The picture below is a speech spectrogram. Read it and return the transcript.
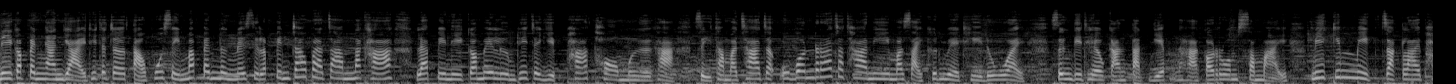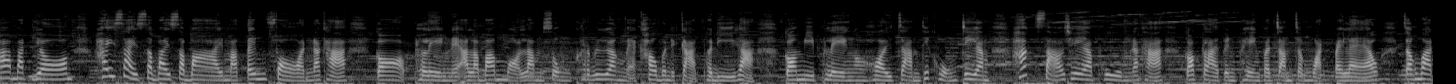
นี่ก็เป็นงานใหญ่ที่จะเจอเต๋าผู้ศิลป์มาเป็นหนึ่งในศิลปินเจ้าประจำนะคะ และปีนี้ก็ไม่ลืมที่จะหยิบผ้าทอมือค่ะ สีธรรมชาติจากอุบลราชธานีมาใส่ขึ้นเวทีด้วย ซึ่งดีเทลการตัดเย็บนะคะ ก็ร่วมสมัย มีกิมมิกจากลายผ้ามัดย้อม ให้ใส่สบายๆมาเต้นฟอนนะคะ ก็เพลงในอัลบั้มหมอลำทรงเครื่องแหมเข้าบรรยากาศพอดีค่ะ ก็มีเพลงหอยจำที่โขงเจียม ฮักสาวชัยภูมินะคะ ก็กลายเป็นเพลงประจำจังหวัดไปแล้ว จังหวัด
